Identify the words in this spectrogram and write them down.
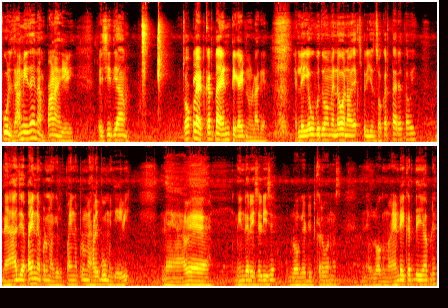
ફૂલ જામી જાય ને આમ પાણા જેવી. પછી સીધી આમ ચોકલેટ કરતાં એન્ટીકાઇટનું લાગે. એટલે એવું બધું અમે નવા નવા એક્સપિરિયન્સો કરતા રહેતા હોય. ને આજે પાઇનેપલમાં કર્યું પાઇનેપલમાં હાળી બહુ મજા આવી. ને હવે નીંદરે ચડી છે વ્લોગ એડિટ કરવાનો છે. ને વ્લોગનો એન્ડ કરી દઈએ આપણે.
